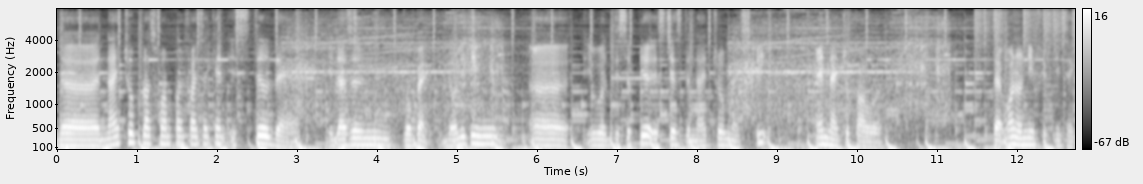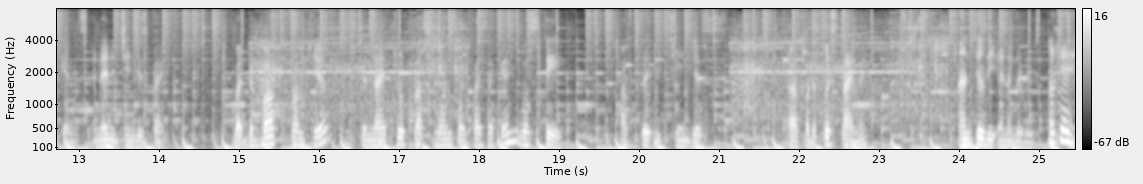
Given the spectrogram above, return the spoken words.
the Nitro plus 1.5 second is still there. It doesn't go back. The only thing uh, it will disappear is just the Nitro Max Speed and Nitro Power. That one only 15 seconds and then it changes back. But the buff from here, the Nitro plus 1.5 second will stay after it changes uh, for the first time eh? Until the end of the race. Okay,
